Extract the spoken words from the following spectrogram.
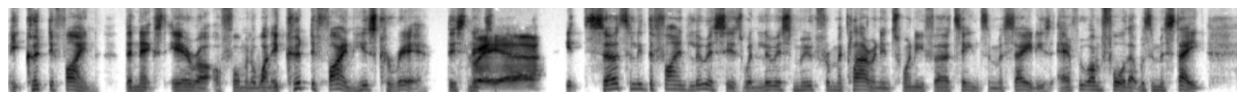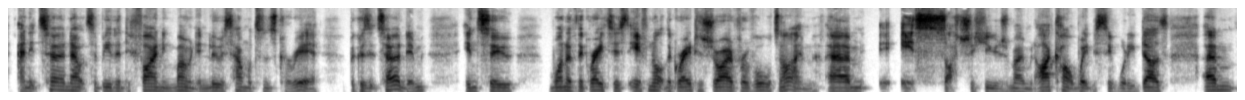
It could define the next era of Formula One. It could define his career. This next, yeah. it certainly defined Lewis's when Lewis moved from McLaren in 2013 to Mercedes. Everyone thought that was a mistake, and it turned out to be the defining moment in Lewis Hamilton's career because it turned him into one of the greatest, if not the greatest driver of all time. Um, it, it's such a huge moment. I can't wait to see what he does. Um,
